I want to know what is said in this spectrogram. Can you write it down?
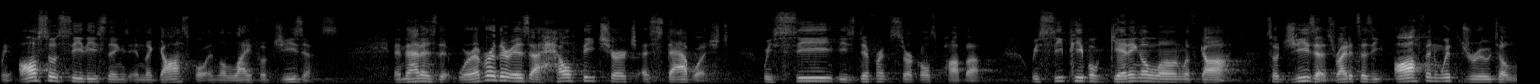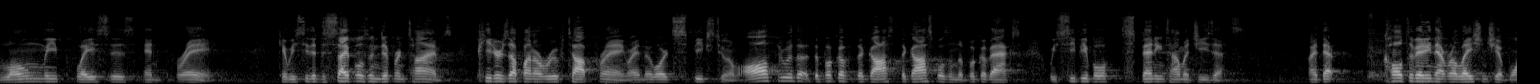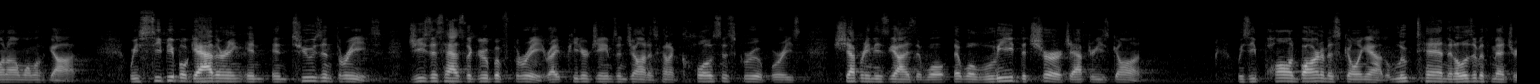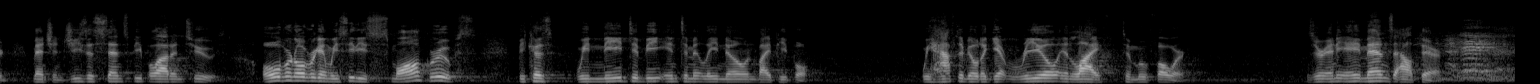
We also see these things in the gospel, in the life of Jesus. And that is that wherever there is a healthy church established, we see these different circles pop up. We see people getting alone with God. So, Jesus, right, it says he often withdrew to lonely places and prayed. Okay, we see the disciples in different times. Peter's up on a rooftop praying, right? And the Lord speaks to him. All through the, the book of the, gos- the Gospels and the book of Acts, we see people spending time with Jesus, right? That cultivating that relationship one on one with God. We see people gathering in, in twos and threes. Jesus has the group of three, right? Peter, James, and John, his kind of closest group where he's shepherding these guys that will, that will lead the church after he's gone. We see Paul and Barnabas going out. Luke 10 that Elizabeth mentioned, mentioned Jesus sends people out in twos. Over and over again, we see these small groups because we need to be intimately known by people. We have to be able to get real in life to move forward. Is there any amens out there?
